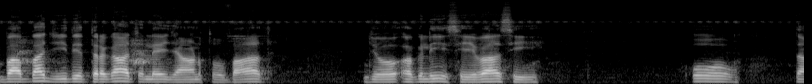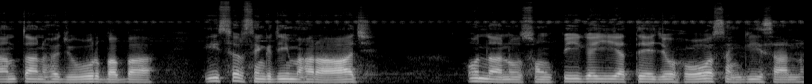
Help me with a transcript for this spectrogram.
ਬਾਬਾ ਜੀ ਦੇ ਦਰਗਾਹ ਚਲੇ ਜਾਣ ਤੋਂ ਬਾਅਦ ਜੋ ਅਗਲੀ ਸੇਵਾ ਸੀ, ਉਹ ਧੰਨ ਧੰਨ ਹਜੂਰ ਬਾਬਾ ਈਸਰ ਸਿੰਘ ਜੀ ਮਹਾਰਾਜ ਉਹਨਾਂ ਨੂੰ ਸੌਂਪੀ ਗਈ ਅਤੇ ਜੋ ਹੋਰ ਸੰਗੀ ਸਨ,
